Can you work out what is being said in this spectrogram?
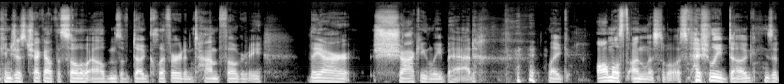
can just check out the solo albums of Doug Clifford and Tom Fogerty. They are shockingly bad. like almost unlistenable, especially Doug. He's a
